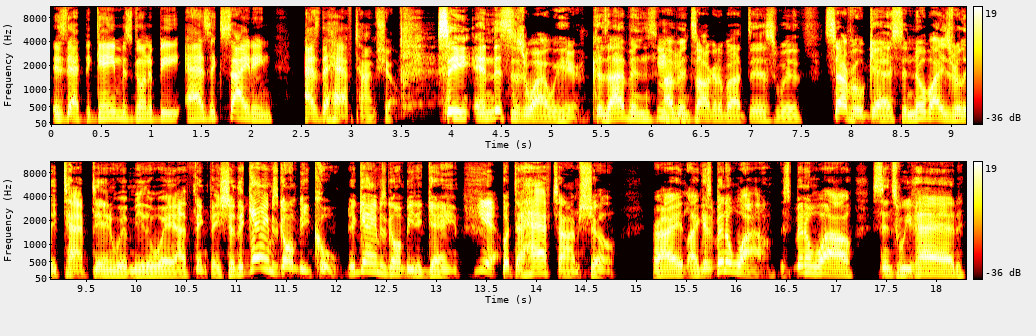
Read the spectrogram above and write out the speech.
is that the game is going to be as exciting as the halftime show. See, and this is why we're here because I've been I've Mm-hmm. been talking about this with several guests, and nobody's really tapped in with me the way I think they should. The game's gonna be cool. The game is gonna be the game. Yeah. But the halftime show, right? Like it's been a while. It's been a while since we've had.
